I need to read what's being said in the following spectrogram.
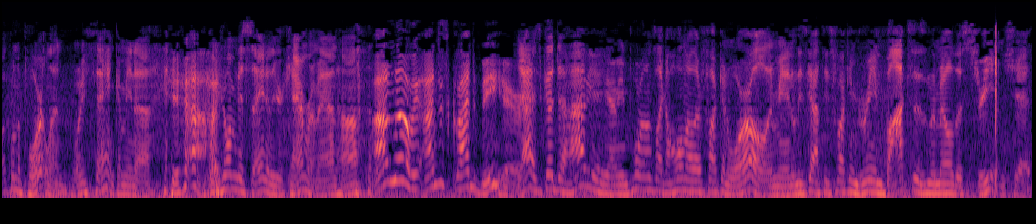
Welcome to Portland. What do you think? I mean, uh, Yeah. what do you want me to say to your cameraman, huh? I don't know. I'm just glad to be here. Yeah, it's good to have you here. I mean, Portland's like a whole nother fucking world. I mean, he's got these fucking green boxes in the middle of the street and shit.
